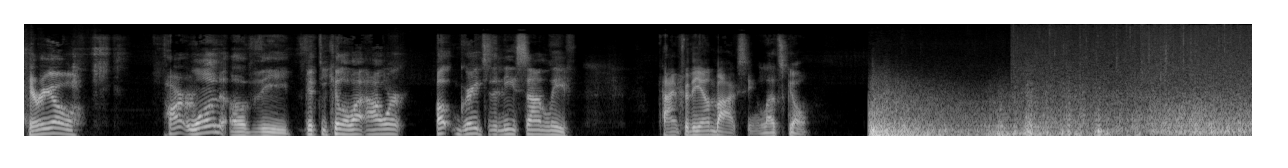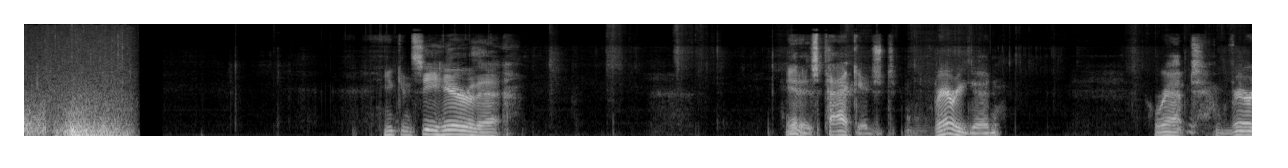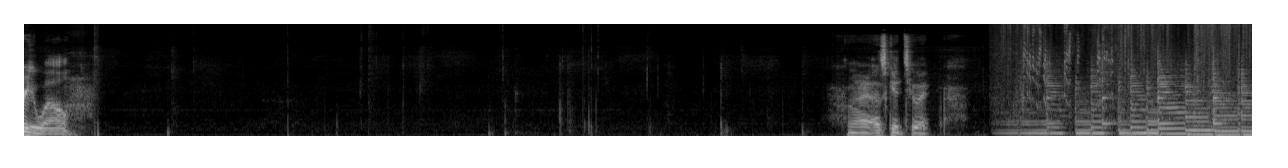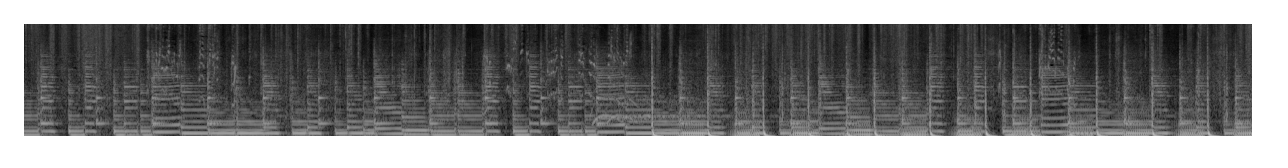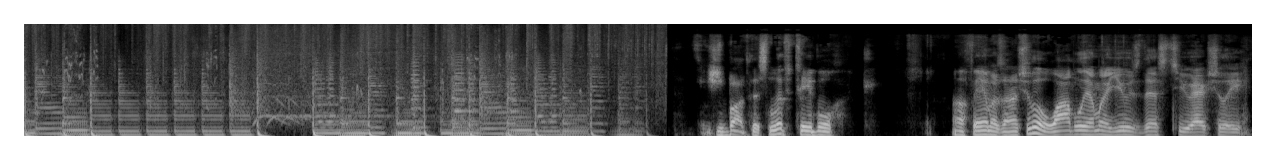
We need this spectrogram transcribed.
Here we go. Part one of the 50 kilowatt hour upgrade to the Nissan Leaf. Time for the unboxing. Let's go. You can see here that it is packaged very good, wrapped very well. All right, let's get to it. She bought this lift table off Amazon. She's a little wobbly. I'm going to use this to actually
